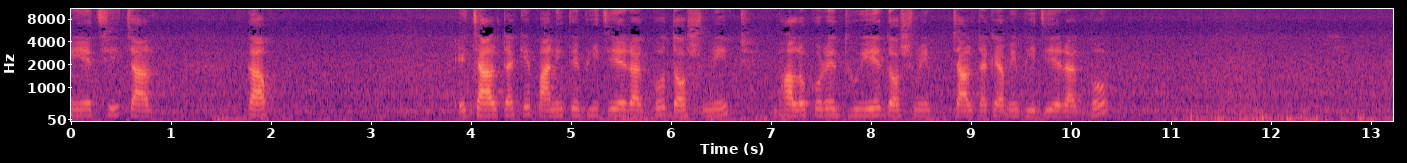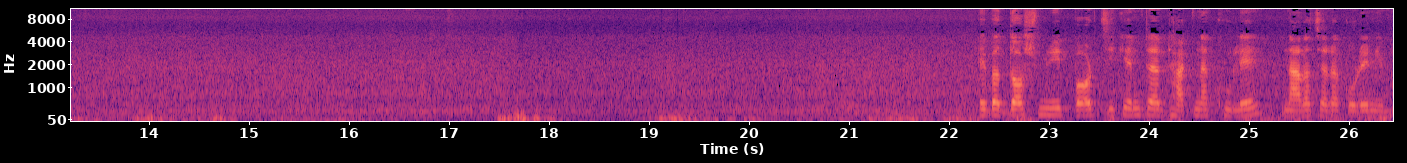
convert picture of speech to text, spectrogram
নিয়েছি, চার কাপ এই চালটাকে পানিতে ভিজিয়ে রাখব দশ মিনিট। ভালো করে ধুয়ে দশ মিনিট চালটাকে আমি ভিজিয়ে রাখব। এবার দশ মিনিট পর চিকেনটার ঢাকনা খুলে নাড়াচাড়া করে নিব।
